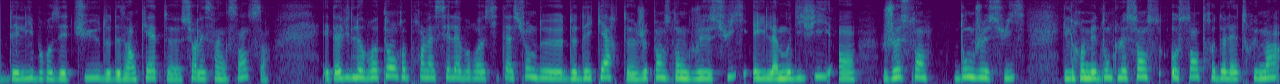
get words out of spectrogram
des libres études, des enquêtes sur les cinq sens. Et David Le Breton reprend la célèbre citation de, de Descartes, Je pense donc je suis, et il la modifie en Je sens donc je suis. Il remet donc le sens au centre de l'être humain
